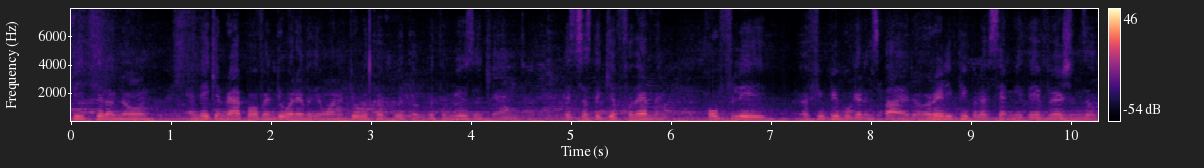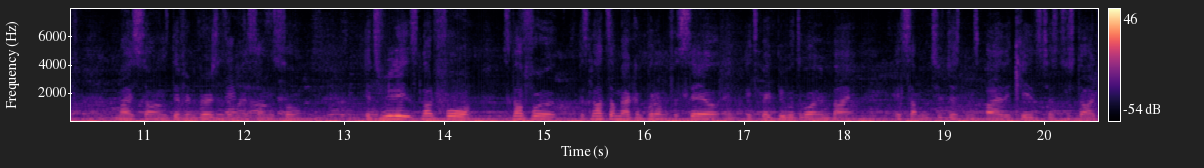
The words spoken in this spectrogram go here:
beats that are known, and they can rap over and do whatever they want to do with the with the with the music, and it's just a gift for them, and hopefully a few people get inspired. Already people have sent me their versions of my songs, different versions of my That's songs. So it's really it's not for it's not for it's not something I can put on for sale and expect people to go out and buy. It's something to just inspire the kids just to start,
